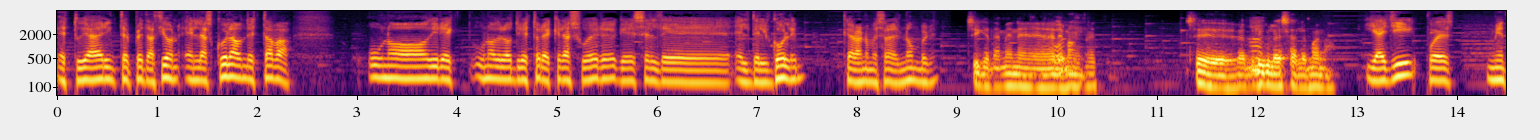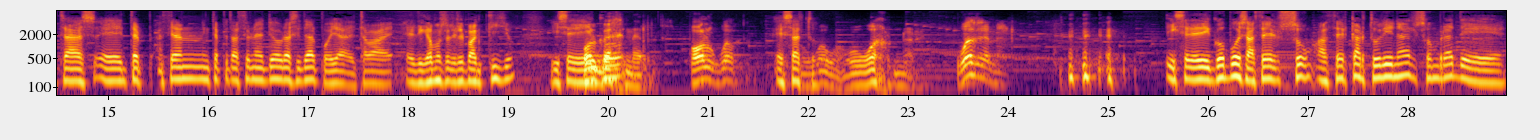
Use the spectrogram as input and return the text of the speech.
estudiar interpretación en la escuela donde estaba uno, direct- uno de los directores que era su héroe, que es el de el del Golem, que ahora no me sale el nombre. Sí, que también es alemán. Sí, la película es alemana. Y allí, pues, mientras eh, inter- hacían interpretaciones de obras y tal, pues ya estaba, eh, digamos, en el banquillo y se Paul Wegner. Paul Wegner. Exacto. Wegner. Wegener. Y se dedicó, pues, a hacer, som- a hacer cartulinas, sombras de,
